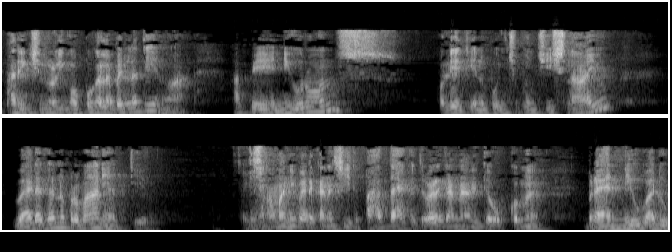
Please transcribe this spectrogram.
පරීක්ෂණ වලින් ඔප්පු කරලා බෙන්නලා තියෙනවා. අපේ නියුරෝන්ස් ඔලේ තියෙන පුංචි පුංචි ස්නායු වැඩ කරන ප්‍රමාණයක් තියෙනවා. ඒක සාමාන්‍ය වැඩ කරන 5 10ක විතර වැඩ කරන අනිත් ඔක්කොම බ්‍රෑන්ඩ් නිව් වඩු.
